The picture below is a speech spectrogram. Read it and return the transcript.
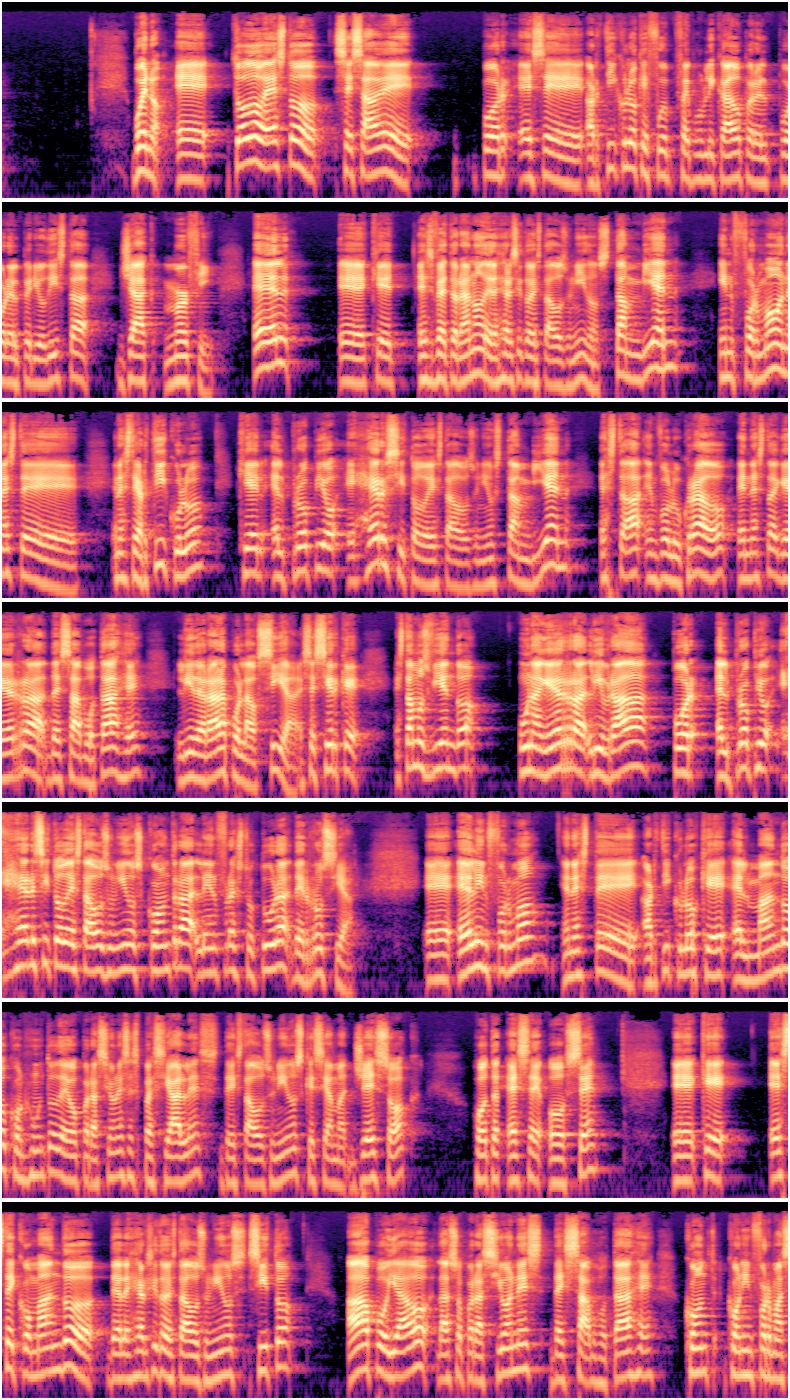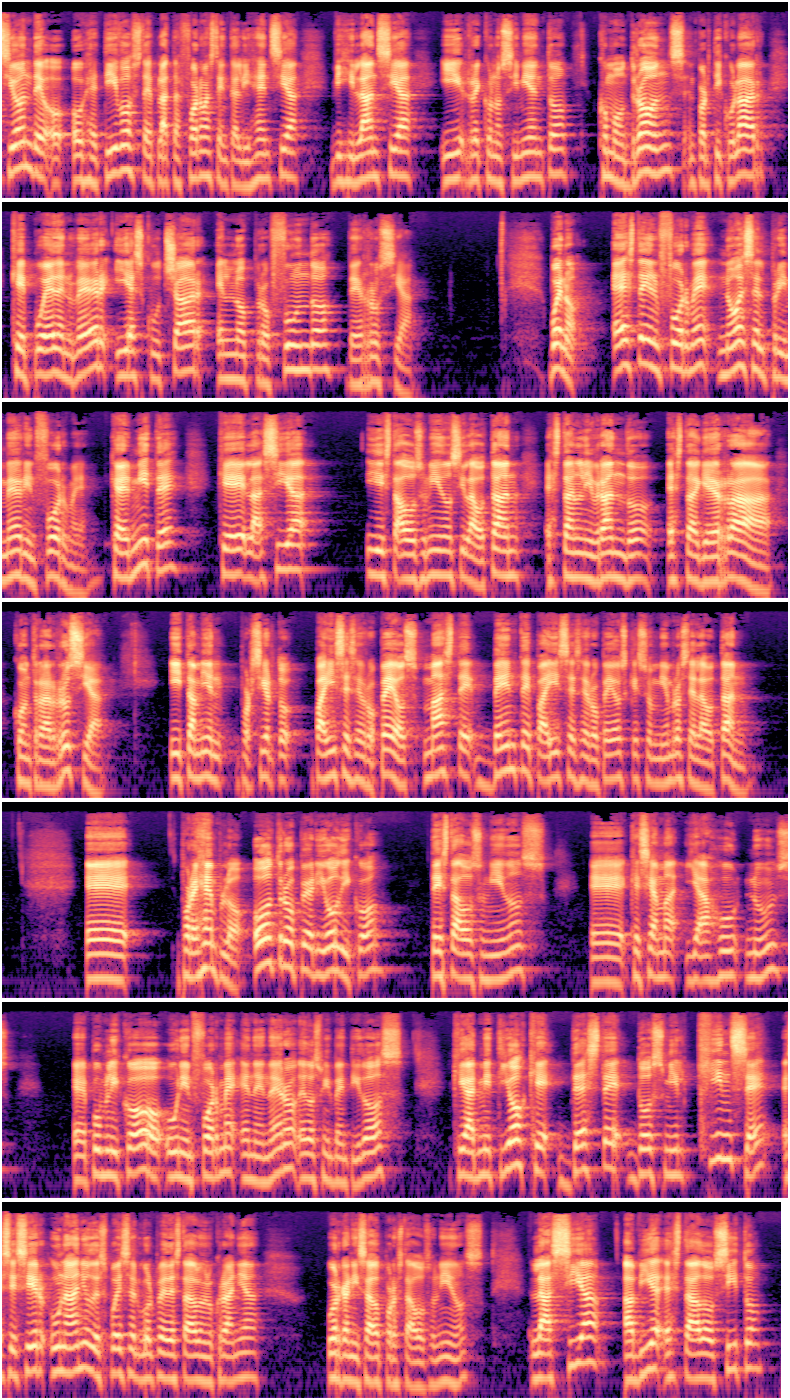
Bueno, eh, todo esto se sabe por ese artículo que fue, publicado por el, periodista Jack Murphy. Él, eh, que es veterano del ejército de Estados Unidos, también informó en este en este artículo que el, propio ejército de Estados Unidos también está involucrado en esta guerra de sabotaje liderada por la CIA. Es decir, que estamos viendo una guerra librada por el propio ejército de Estados Unidos contra la infraestructura de Rusia. Eh, él informó en este artículo que el Mando Conjunto de Operaciones Especiales de Estados Unidos, que se llama JSOC, JSOC, eh, que este comando del ejército de Estados Unidos, cito, ha apoyado las operaciones de sabotaje con, con información de objetivos de plataformas de inteligencia, vigilancia y reconocimiento, como drones en particular, que pueden ver y escuchar en lo profundo de Rusia. Bueno, este informe no es el primer informe que admite que la CIA y Estados Unidos y la OTAN están librando esta guerra contra Rusia. Y también, por cierto, países europeos, más de 20 países europeos que son miembros de la OTAN. Eh, por ejemplo, otro periódico de Estados Unidos eh, que se llama Yahoo News, eh, publicó un informe en enero de 2022 que admitió que desde 2015, es decir, un año después del golpe de Estado en Ucrania organizado por Estados Unidos, la CIA había estado, cito,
